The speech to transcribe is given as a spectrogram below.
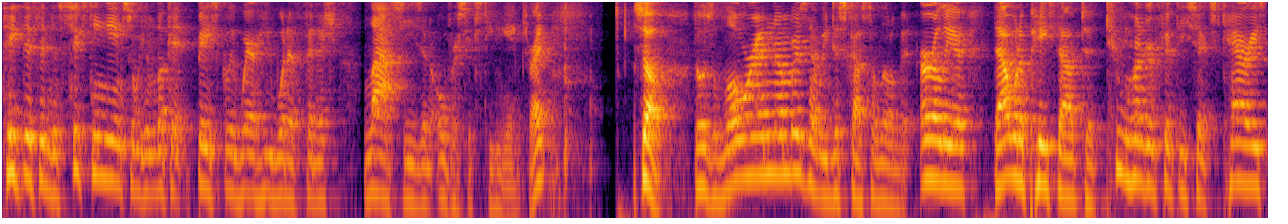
take this into 16 games so we can look at basically where he would have finished last season over 16 games, right? So those lower end numbers that we discussed a little bit earlier, that would have paced out to 256 carries,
